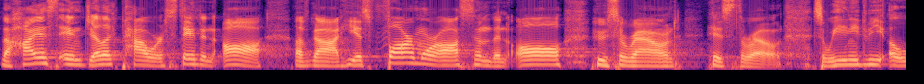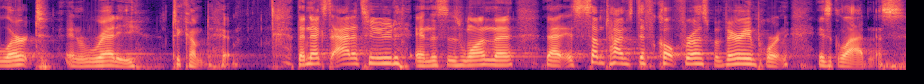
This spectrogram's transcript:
The highest angelic powers stand in awe of God. He is far more awesome than all who surround his throne. So we need to be alert and ready to come to him. The next attitude, and this is one that, that is sometimes difficult for us, but very important, is gladness.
